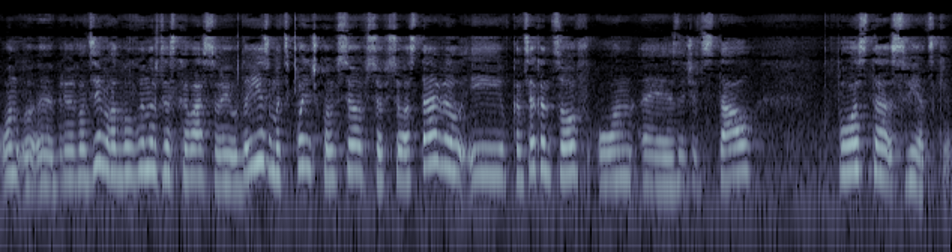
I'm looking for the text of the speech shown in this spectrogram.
он, э, Владимир, он был вынужден скрывать свой иудаизм, и тихонечко он все, все, все оставил, и в конце концов он, э, значит, стал просто светским.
